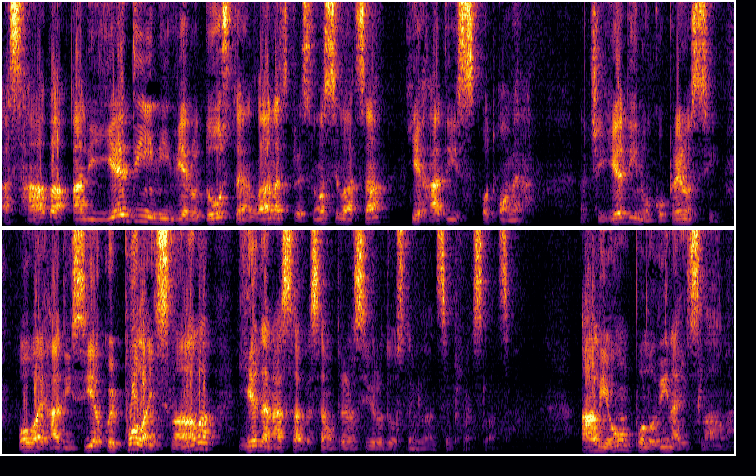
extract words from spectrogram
ashaba, ali jedini vjerodostojan lanac presnosilaca je hadis od Omera. Znači jedino ko prenosi ovaj hadis, iako je pola islama, jedan ashab ga samo prenosi vjerodostojnim lancem prenosilaca. Ali je on polovina islama.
